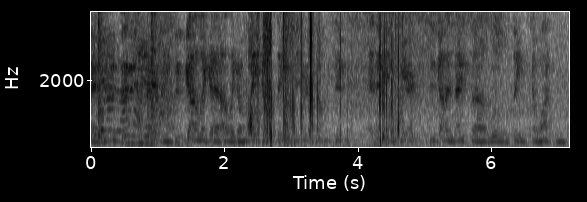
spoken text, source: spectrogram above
Right. She's got like a like a makeup station or something, and then in here, she's got a nice uh, little thing to watch some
